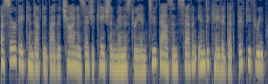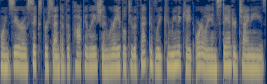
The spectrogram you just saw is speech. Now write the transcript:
A survey conducted by the China's Education Ministry in 2007 indicated that 53.06% of the population were able to effectively communicate orally in Standard Chinese.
